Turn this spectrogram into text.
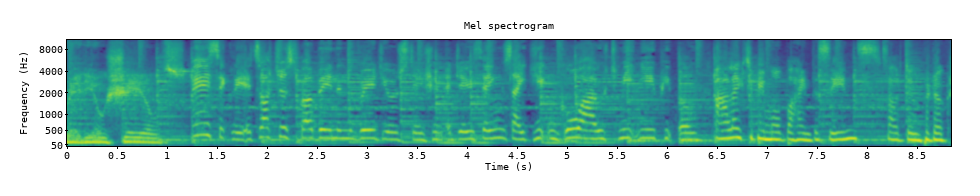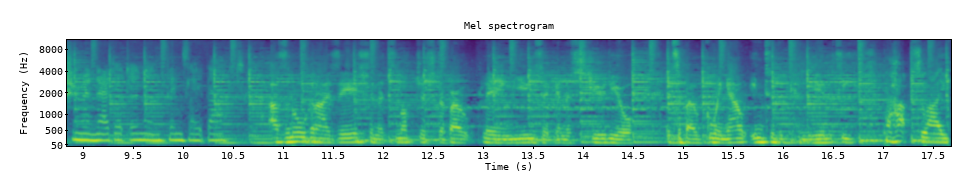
Radio Shields. Basically, it's not just about being in the radio station to do things like you can go out, meet new people. I like to be more behind the scenes, so doing production and editing and things like that. As an organisation, it's not just about playing music in a studio, it's about going out into the community. Perhaps live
